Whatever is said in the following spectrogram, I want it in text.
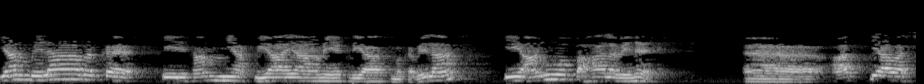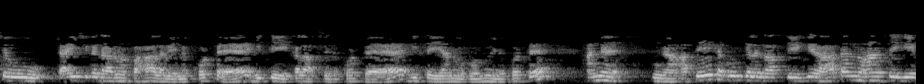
යම් වෙලාවක ඒ සම්්‍යක් ව්‍යායාමයේ ක්‍රියාත්මක වෙලා ඒ අණුව පහළ වෙන අත්‍යවශ්‍ය වූ চৈতසික ධර්ම පහළ වෙනකොට හිතේ එකලස් වෙනකොට හිත යනු ගොනු වෙනකොට අන අපේක පුද්ගල ත්‍ත්වයේ රහතන් වහන්සේගේ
